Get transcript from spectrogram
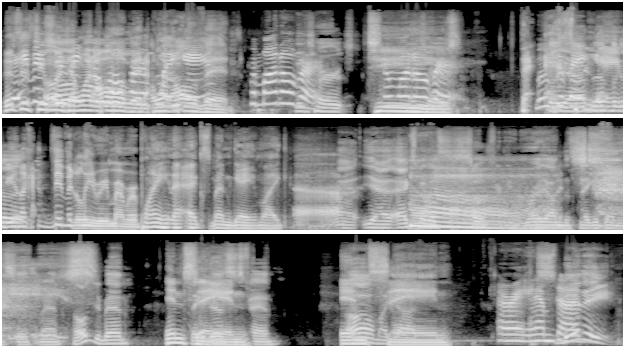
this is, too much. I want all of it. I want all of it. Come on over. This hurts. Jeez. Come on over. That X Men game, dude. Like I vividly remember playing that X Men game. Like, uh, uh, yeah, X Men was so freaking great on the Sega Genesis, man. Told you, man. Insane. fan. Insane. Oh All right, I'm Smitty. done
